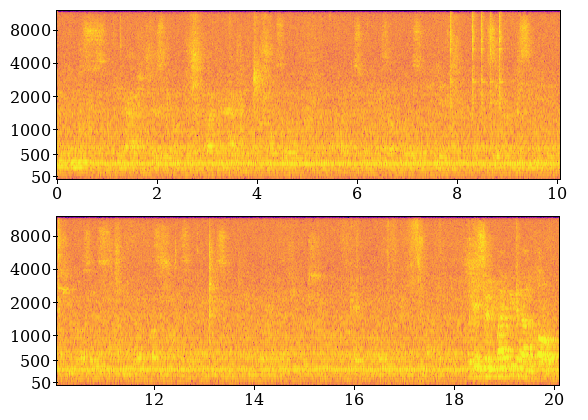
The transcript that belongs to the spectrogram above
You lose the interactions, especially on the back interaction, and also uh, this will be some associated say for BC two pluses, and you've got plus and minus of ABC, and whether that's your first two. Okay. uh, Okay, so you might pick another column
